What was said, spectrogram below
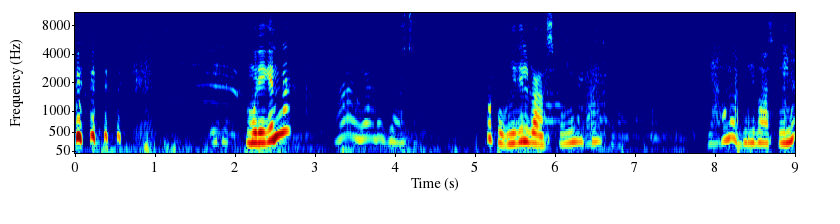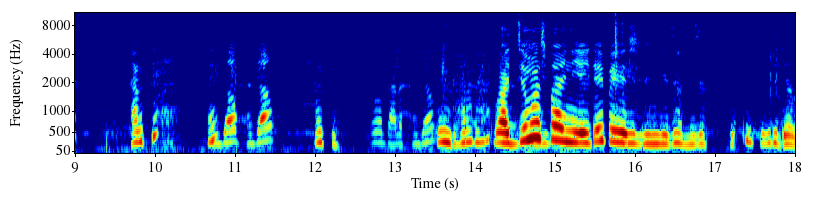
মরে গেন না? ও পুকুরে দিল বাঁচবো না? এখনও দিলি পাই না? ভাবিতে দাও খুঁজাও ওই তো। ধরো ধরো। রাজ্য মাছ পাইনি এইটাই পেয়েছি। নিজে নিজে পুকুর পুকুরি দেও।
